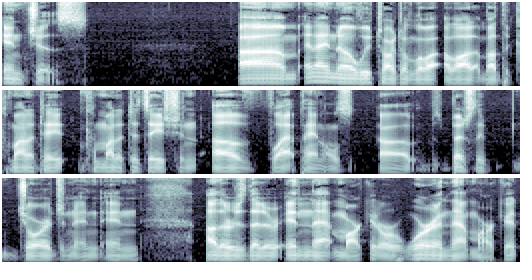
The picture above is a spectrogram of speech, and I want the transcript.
inches. Um, and I know we've talked a lot, a lot about the commodita- commoditization of flat panels, uh, especially George and, and, and others that are in that market or were in that market.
